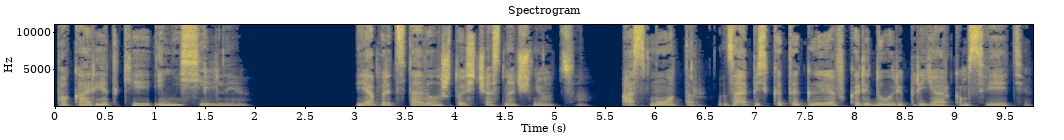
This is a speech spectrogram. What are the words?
Пока редкие и не сильные». Я представила, что сейчас начнется осмотр, запись КТГ в коридоре при ярком свете.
